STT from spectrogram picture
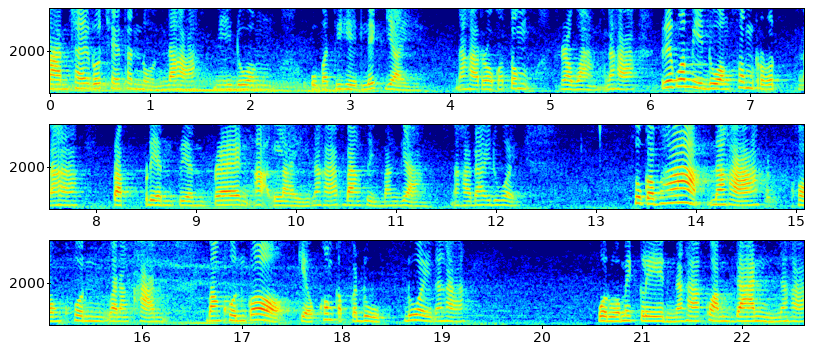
การใช้รถใช้ถนนนะคะ มีดวงอุบัติเหตุเล็กใหญ่นะคะ เราก็ต้องระวังนะคะ เรียกว่ามีดวงซ่อมรถนะคะ ปรับเปลี่ยนเปลี่ยนแปลงอะไรนะคะ บางสิ่งบางอย่างนะคะได้ด้วย สุขภาพนะคะของคนวันอังคาร บางคนก็เกี่ยวข้องกับกระดูกด้วยนะคะปวดหัวไมเกรนนะคะ ความดันนะคะ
